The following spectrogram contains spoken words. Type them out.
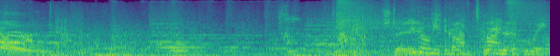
KO. Stage You don't even have time to blink.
